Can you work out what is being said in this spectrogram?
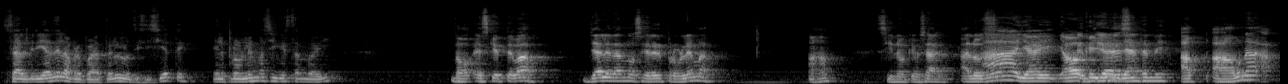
Saldrías de la preparatoria a los 17. El problema sigue estando ahí. No, es que te va. Ya le dan no ser el problema, Ajá. sino que, o sea, a los... Ah, ya, ya, ok, ya, ya entendí. A, a una, a,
